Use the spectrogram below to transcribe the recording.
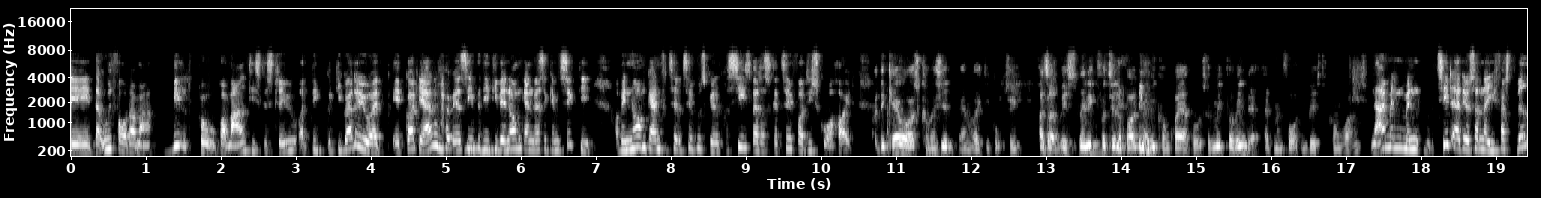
øh, der udfordrer mig vildt på, hvor meget de skal skrive. Og de, de gør det jo et, et godt hjerte, vil jeg sige, mm. fordi de vil enormt gerne være så gennemsigtige, og vil enormt gerne fortælle tilbudsgiverne præcis, hvad der skal til, for at de scorer højt. Og det kan jo også kommercielt være en rigtig god ting. Altså, hvis man ikke fortæller folk, hvad vi konkurrerer på, så kan man ikke forvente, at man får den bedste konkurrence. Nej, men, men tit er det jo sådan, at I først ved,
